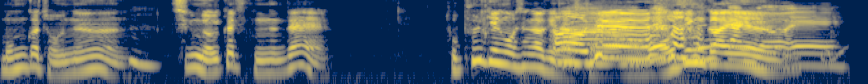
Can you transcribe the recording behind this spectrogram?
뭔가 저는 음. 지금 여기까지 듣는데 도플갱어 생각이 어, 났어요. 그래. 어딘가에 그러니까요. 예.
